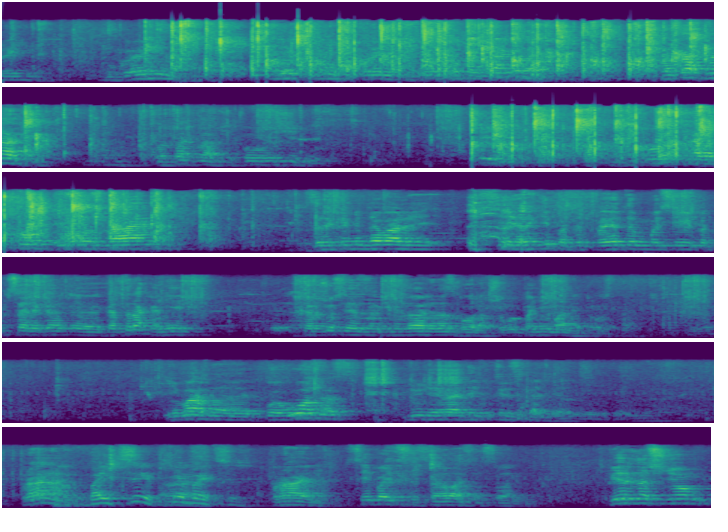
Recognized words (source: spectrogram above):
Україна. Украина. Шандрук, Украина. Спартак Нарчик. Спартак Нарчик, полузащитник. Очень хорошо его знаем. Зарекомендовали все игроки, поэтому мы с ними подписали э, контракт, они хорошо себя зарекомендовали на сборах, чтобы вы понимали просто. Неважно какой возраст, люди играют и 35 лет. Правильно? Бойцы, все бойцы. Правильно, все бойцы, согласен с вами. Теперь начнем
